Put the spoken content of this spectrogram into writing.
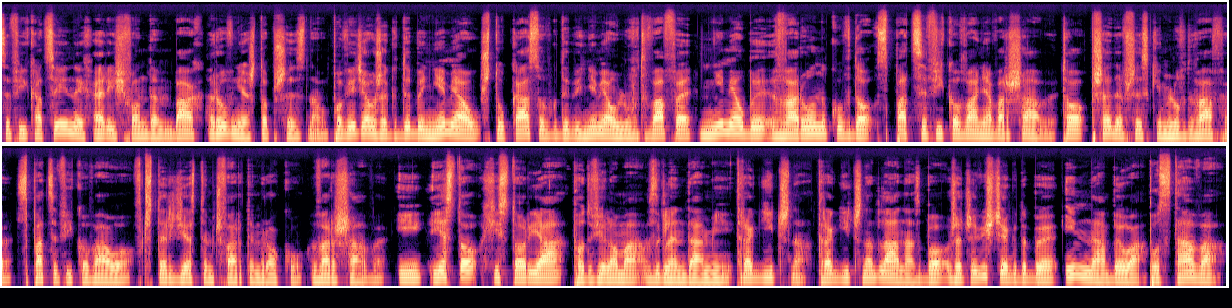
pacyfikacyjnych Erich von den Bach również to przyznał. Powiedział, że gdyby nie miał sztukasów, gdyby nie miał Luftwaffe, nie miałby warunków do spacyfikowania Warszawy. To przede wszystkim Luftwaffe spacyfikowało w 1944 roku Warszawę. I jest to historia pod wieloma względami tragiczna. Tragiczna dla nas, bo rzeczywiście gdyby inna była postawa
